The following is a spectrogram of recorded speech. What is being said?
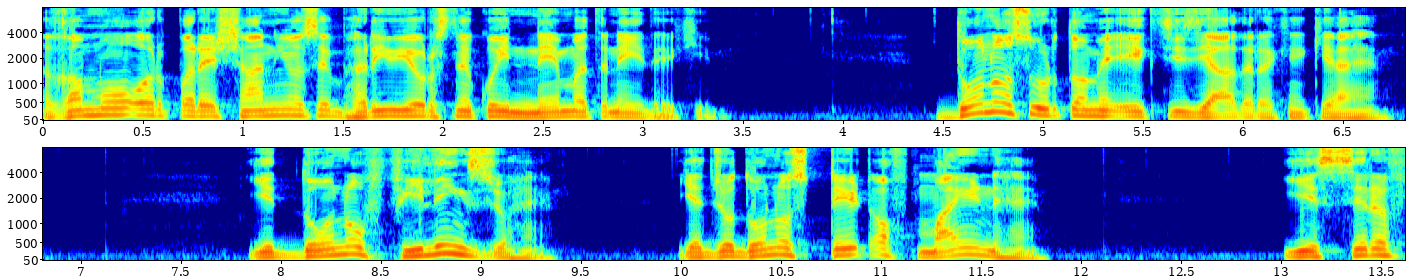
غموں اور پریشانیوں سے بھری ہوئی اور اس نے کوئی نعمت نہیں دیکھی۔ دونوں صورتوں میں ایک چیز یاد رکھیں کیا ہے؟ یہ دونوں فیلنگز جو ہیں، یا جو دونوں اسٹیٹ آف مائنڈ ہیں، یہ صرف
